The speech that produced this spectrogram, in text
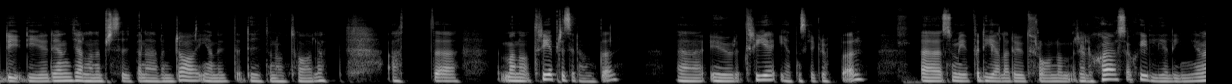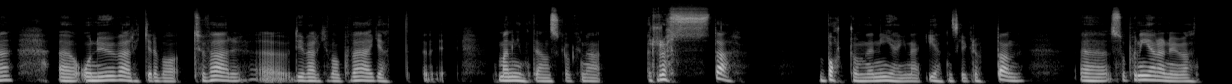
det är den gällande principen även idag enligt Daytonavtalet, att man har tre presidenter ur tre etniska grupper som är fördelade utifrån de religiösa skiljelinjerna. Och nu verkar det vara, tyvärr, det verkar vara på väg att man inte ens ska kunna rösta bortom den egna etniska gruppen. Så ponera nu att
